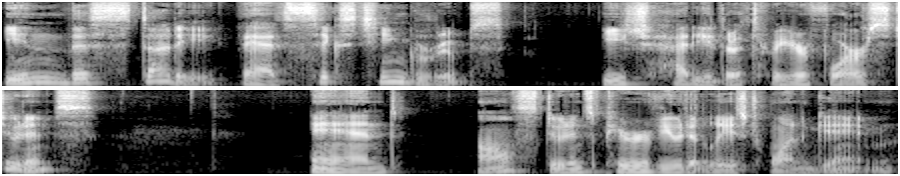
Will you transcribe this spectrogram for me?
In this study, they had 16 groups, each had either three or four students, and all students peer reviewed at least one game.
